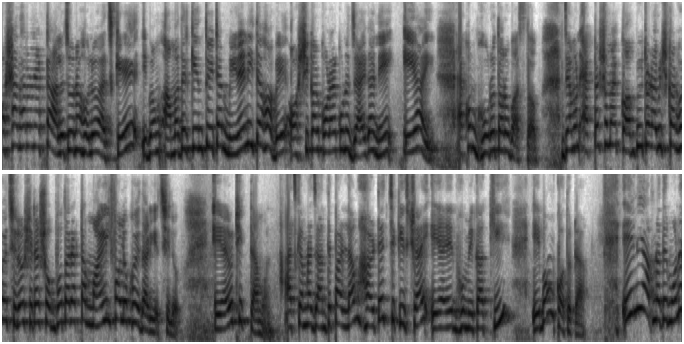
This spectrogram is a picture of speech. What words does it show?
অসাধারণ একটা আলোচনা হলো আজকে এবং আমাদের কিন্তু এটা মেনে নিতে হবে অস্বীকার করার কোনো জায়গা নেই এআই এখন ঘোরতর বাস্তব। যেমন একটা সময় কম্পিউটার আবিষ্কার হয়েছিল সেটা সভ্যতার একটা মাইল ফলক হয়ে দাঁড়িয়েছিল। এআইও ঠিক তেমন। আজকে আমরা জানতে পারলাম হার্টের চিকিৎসায় এআই এর ভূমিকা কি এবং কতটা। এই নিয়ে আপনাদের মনে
